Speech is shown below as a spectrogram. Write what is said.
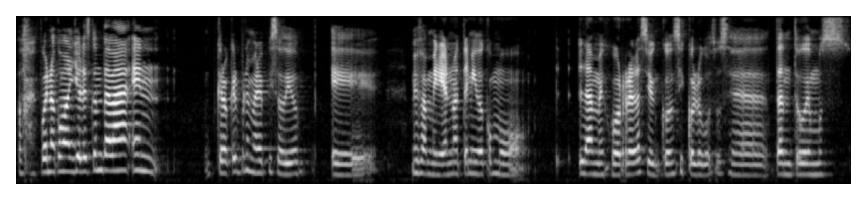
bueno, como yo les contaba en, creo que el primer episodio, eh, mi familia no ha tenido como la mejor relación con psicólogos, o sea, tanto hemos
